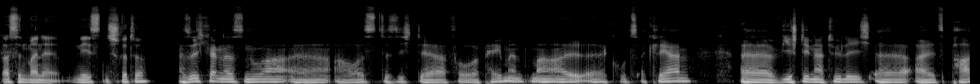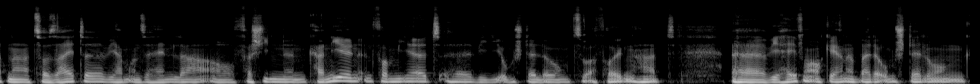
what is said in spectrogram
Was sind meine nächsten Schritte? Also ich kann das nur äh, aus der Sicht der VR Payment mal äh, kurz erklären. Äh, wir stehen natürlich äh, als Partner zur Seite. Wir haben unsere Händler auf verschiedenen Kanälen informiert, äh, wie die Umstellung zu erfolgen hat. Wir helfen auch gerne bei der Umstellung.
